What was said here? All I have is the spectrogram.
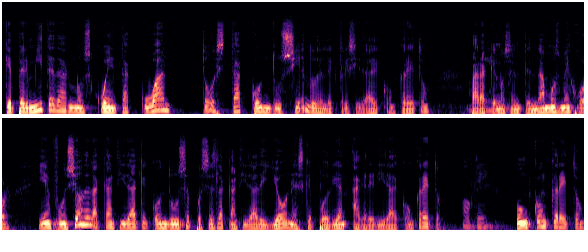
que permite darnos cuenta cuánto está conduciendo de electricidad el concreto para que nos entendamos mejor y en función de la cantidad que conduce, pues es la cantidad de iones que podrían agredir al concreto. Un concreto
